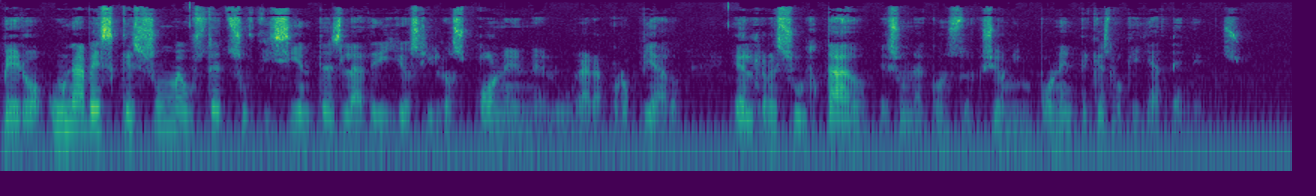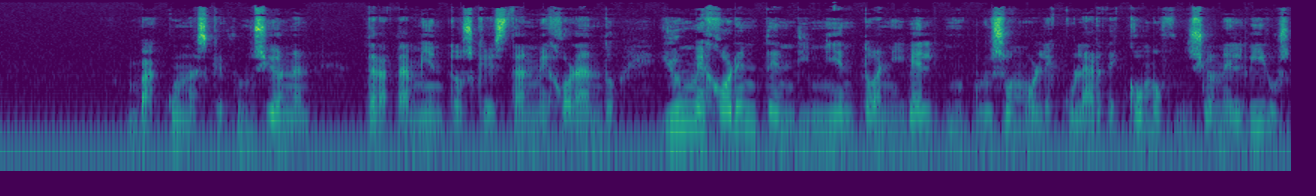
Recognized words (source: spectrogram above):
pero una vez que suma usted suficientes ladrillos y los pone en el lugar apropiado, el resultado es una construcción imponente, que es lo que ya tenemos. Vacunas que funcionan, tratamientos que están mejorando y un mejor entendimiento a nivel incluso molecular de cómo funciona el virus,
